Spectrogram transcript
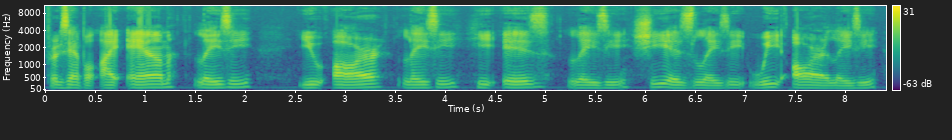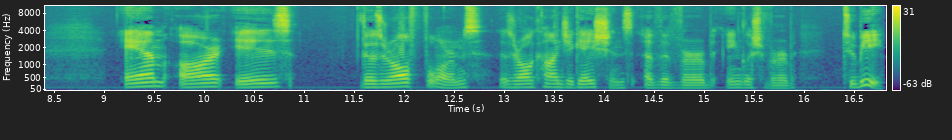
For example, I am lazy. You are lazy. He is lazy. She is lazy. We are lazy. Am, are, is. Those are all forms. Those are all conjugations of the verb English verb to be.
